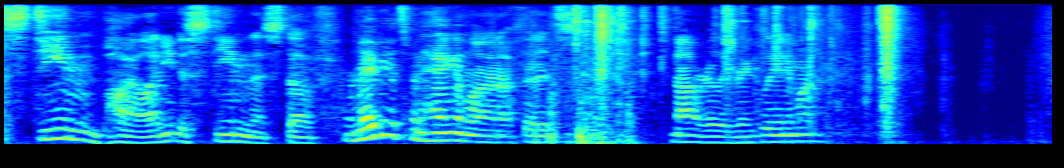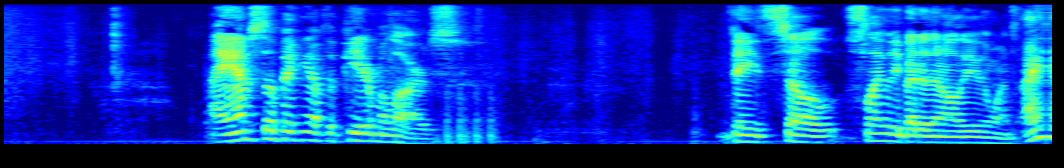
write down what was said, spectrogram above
steam pile. I need to steam this stuff. Or maybe it's been hanging long enough that it's not really wrinkly anymore. I am still picking up the Peter Millars they sell slightly better than all the other ones. I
